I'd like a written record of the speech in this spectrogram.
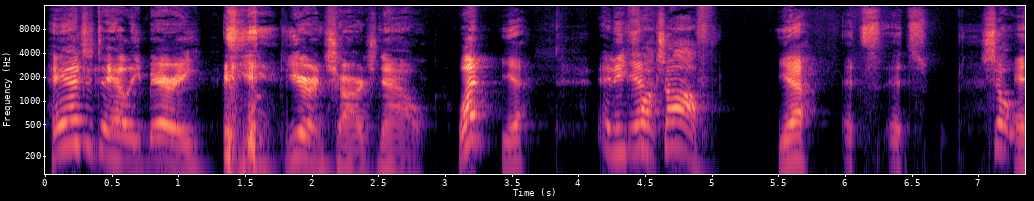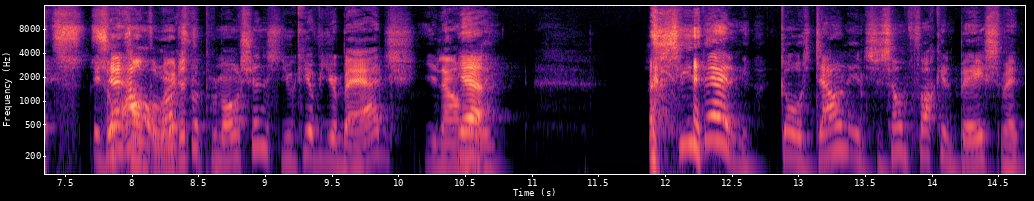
hands it to Halle Berry. "You- You're in charge now. What? Yeah, And he fucks off. yeah, it's it's So It's is so that how it works with promotions? You give your badge, you now Yeah. Halle- She then goes down into some fucking basement,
